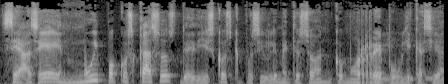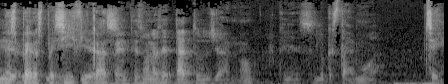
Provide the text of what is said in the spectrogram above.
Se hace en muy pocos casos de discos que posiblemente son como republicaciones, y, y, pero específicas. Y de repente son acetatos ya, ¿no? Porque es lo que está de moda. Sí,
